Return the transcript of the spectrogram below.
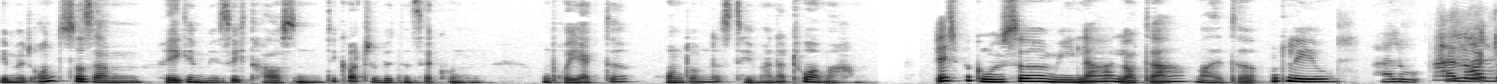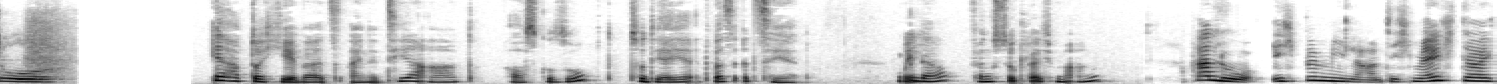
die mit uns zusammen regelmäßig draußen die Gotcha Witness erkunden und Projekte rund um das Thema Natur machen. Ich begrüße Mila, Lotta, Malte und Leo. Hallo. Hallo. Hallo. Ihr habt euch jeweils eine Tierart ausgesucht, zu der ihr etwas erzählt. Mila, fängst du gleich mal an? Hallo, ich bin Mila und ich möchte euch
